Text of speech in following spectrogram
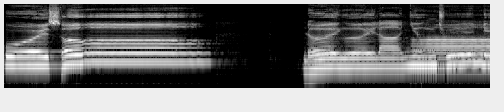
buổi sâu. đời người là những chuyến đi.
